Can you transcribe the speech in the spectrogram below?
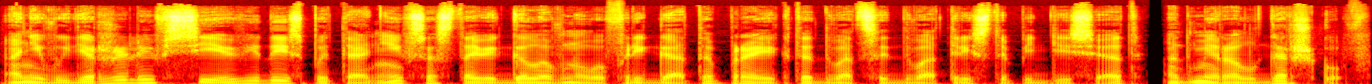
Они выдержали все виды испытаний в составе головного фрегата проекта 22350 «Адмирал Горшков».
